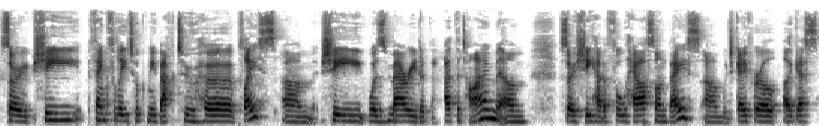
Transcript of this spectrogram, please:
So she thankfully took me back to her place. Um, she was married at the, at the time. Um, so she had a full house on base, um, which gave her, I guess,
